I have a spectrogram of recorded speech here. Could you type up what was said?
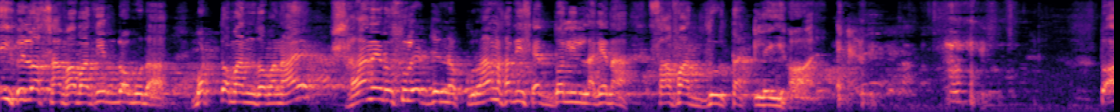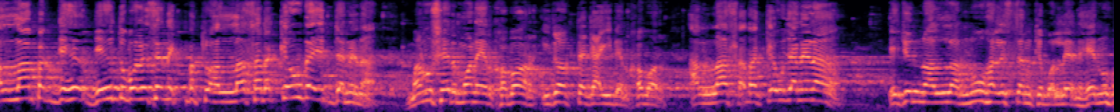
এই হইল সাফাবাজির নমুনা। বর্তমান জমানায় শানে রসুলের জন্য কোরআন হাদিসের দলিল লাগে না, সাফাত দূর থাকলেই হয়। তো আল্লাহ যেহেতু বলেছেন, একমাত্র আল্লাহ ছাড়া কেউ গাইব জানে না। মানুষের মনের খবর এটা একটা গাইবের খবর। আল্লাহ ছাড়া কেউ জানে না। এই জন্য আল্লাহ নূহ আল ইসলামকে বললেন, হে নুহ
